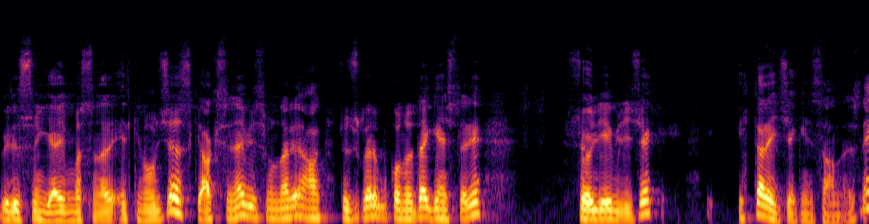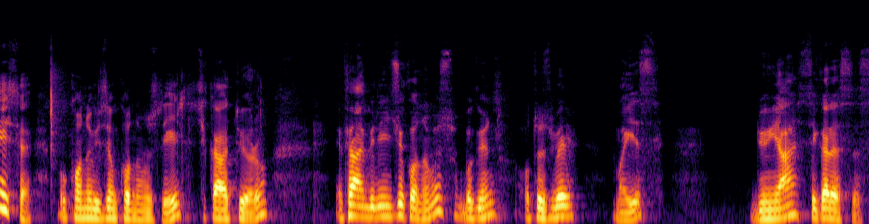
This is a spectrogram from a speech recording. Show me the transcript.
virüsün yayılmasına etkin olacağız ki aksine biz bunları çocukları bu konuda gençleri söyleyebilecek, ihtar edecek insanlarız. Neyse bu konu bizim konumuz değil. Çıkartıyorum. Efendim birinci konumuz bugün 31 Mayıs. Dünya sigarasız,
